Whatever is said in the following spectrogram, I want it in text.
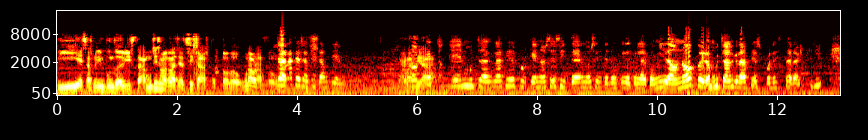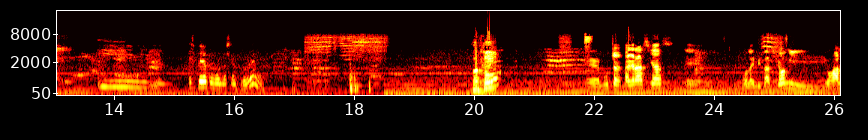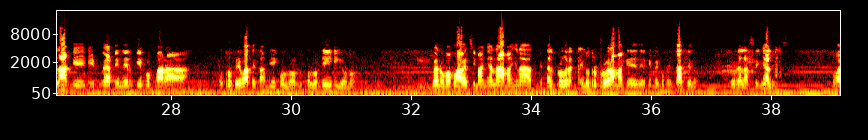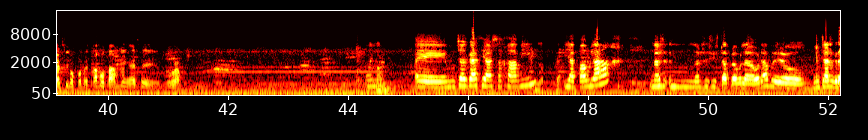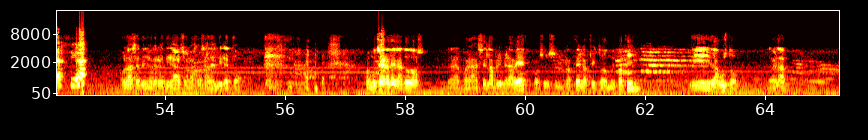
Y ese es mi punto de vista. Muchísimas gracias, chicas, por todo. Un abrazo. Muchas gracias a ti también. Gracias. También muchas gracias porque no sé si te hemos interrumpido con la comida o no, pero muchas gracias por estar aquí. Y espero que vuelvas al programa. Jorge. Eh, muchas gracias eh, por la invitación y, ojalá que pueda tener tiempo para otros debates también con los, con los niños, ¿no? Bueno, vamos a ver si mañana, mañana está el programa, el otro programa que, del que me comentaste, ¿no? Sobre las señales. Vamos a ver si nos conectamos también a ese programa. Bueno, eh, muchas gracias a Javi y a Paula. No, no sé si está Paula ahora, pero muchas gracias. Paula se ha tenido que retirar, son las cosas del directo. pues muchas gracias a todos. Eh, para ser la primera vez, pues es un placer, lo hacéis todo muy fácil y da gusto, de verdad,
